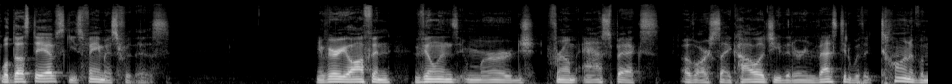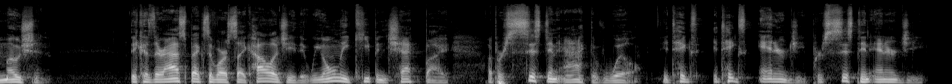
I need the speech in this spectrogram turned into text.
Well, Dostoevsky's famous for this. And very often, villains emerge from aspects of our psychology that are invested with a ton of emotion because they're aspects of our psychology that we only keep in check by a persistent act of will. It takes, it takes energy, persistent energy,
